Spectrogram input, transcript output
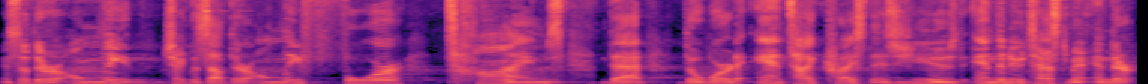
And so there are only, check this out, there are only four times that the word Antichrist is used in the New Testament, and they're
